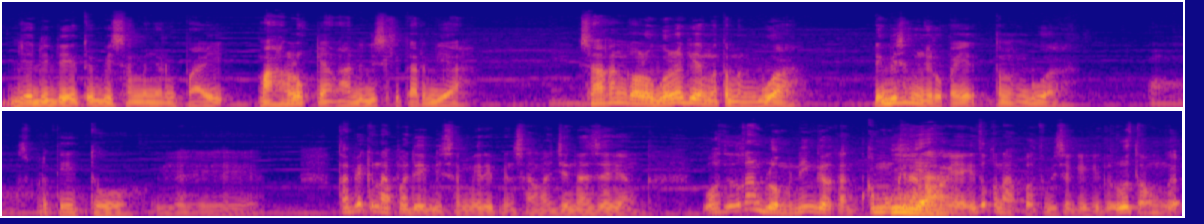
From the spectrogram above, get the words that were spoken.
jadi dia itu bisa menyerupai makhluk yang ada di sekitar dia misalkan kalau gue lagi sama temen gue dia bisa menyerupai temen gue Oh, seperti itu iya, iya, iya. Tapi kenapa dia bisa miripin sama jenazah yang waktu itu kan belum meninggal kan? Kemungkinan Iya. orangnya itu kenapa tuh bisa kayak gitu? Lu tahu nggak?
